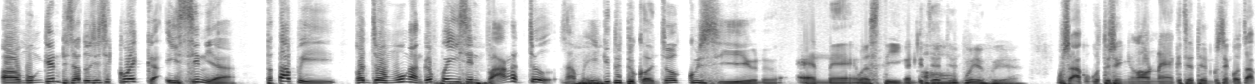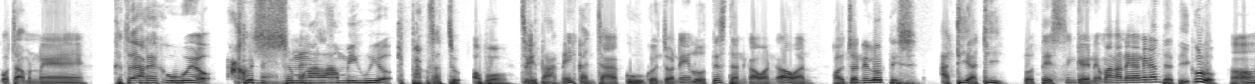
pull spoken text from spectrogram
eh, mungkin di satu sisi kue gak izin ya. Tetapi koncomu nganggep kue izin banget, Cuk. Sampai iki duduk koncoku sih ngono. Enek pasti kan kejadian. Apa ya, Bu ya? Masa aku kudu sing nyelone kejadianku sing kocak-kocak meneh. Ketua akeh kuwe yo. Aku nek Sing mengalami kuwe yo. Bangsat, Cuk. Apa? Ceritane kancaku, koncone Lotis dan kawan-kawan. Koncone lotis. Adi-adi, Lotis sing gak enek mangane kan dadi iku lho. Heeh.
